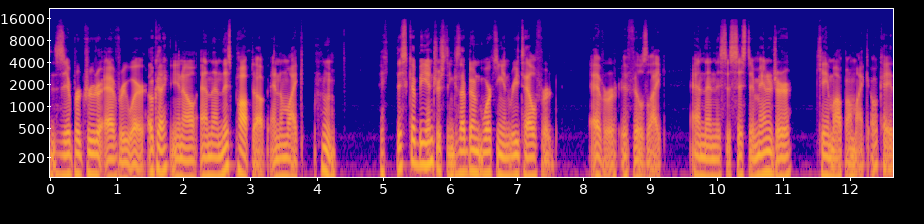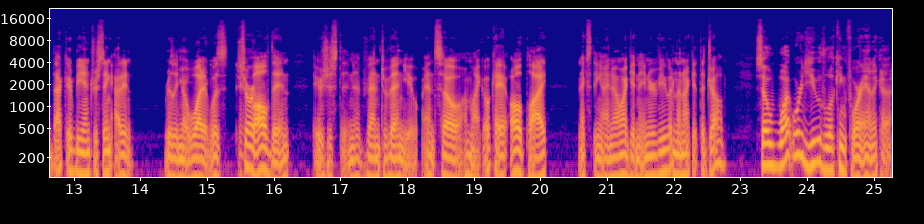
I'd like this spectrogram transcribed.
ZipRecruiter everywhere. Okay. You know, and then this popped up, and I'm like, hmm, this could be interesting because I've been working in retail for ever, it feels like. And then this assistant manager came up. I'm like, okay, that could be interesting. I didn't really know what it was Sure. involved in. It was just an event venue. And so I'm like, okay, I'll apply. Next thing I know, I get an interview and then I get the job. So what were you looking for, Annika?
